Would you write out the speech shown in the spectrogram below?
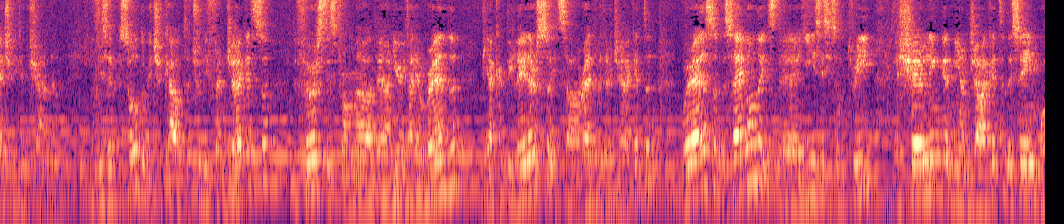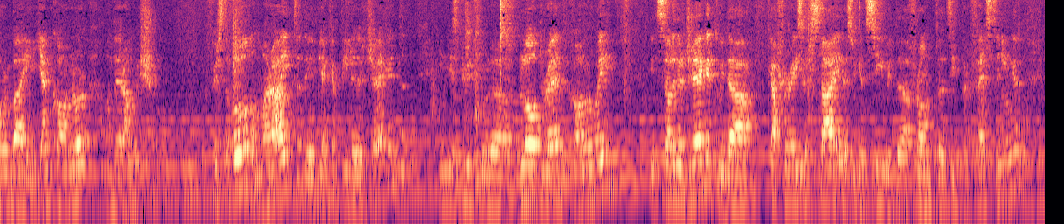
Lustercatcher YouTube channel. In this episode we check out two different jackets. The first is from uh, the new Italian brand, PHP Leathers, it's a red leather jacket. Whereas the second, is the Yeezy Season 3, a Shearling neon jacket, the same worn by Ian Connor on the runway show. First of all, on my right, the PHP leather jacket, in this beautiful uh, blood red colorway. It's a leather jacket with a cafe racer style, as you can see, with the front zipper fastening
